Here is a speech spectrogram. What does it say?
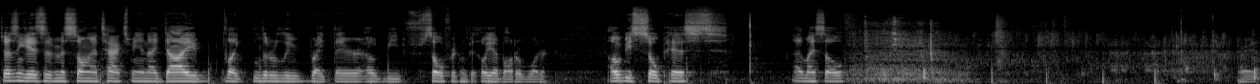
just in case if Miss Song attacks me and I die, like, literally right there, I would be so freaking pissed. Oh yeah, bottle of water. I would be so pissed at myself. Alright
